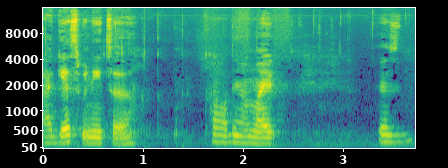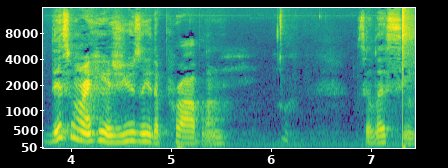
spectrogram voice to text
i guess we need to call them like this one right here is usually the problem. So let's see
